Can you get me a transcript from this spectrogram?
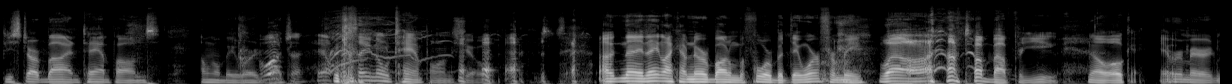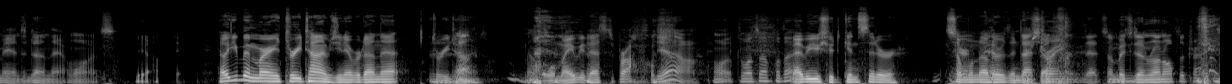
If you start buying tampons, I'm gonna be worried about you. hell? This ain't no tampon show. Uh, no, it ain't like I've never bought them before, but they weren't for me. Well, I'm talking about for you. No, okay, Every married man's done that once, yeah. Hell, you've been married three times. You never done that? three No. times. No, well, maybe that's the problem. Yeah. What, what's up with that? Maybe you should consider someone There- other than that yourself. Train, that some bitch done run off the train.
